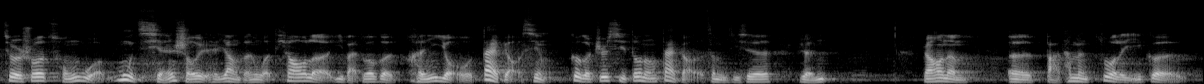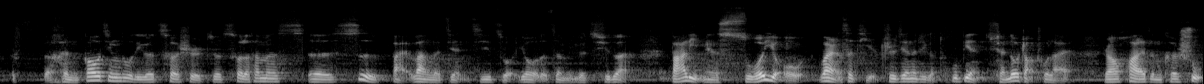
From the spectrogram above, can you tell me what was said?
就是说从我目前手里的样本，我挑了一百多个很有代表性、各个支系都能代表的这么一些人，然后呢。呃，把他们做了一个很高精度的一个测试，就测了他们呃四百万个碱基左右的这么一个区段，把里面所有万染色体之间的这个突变全都找出来，然后画了这么棵树，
